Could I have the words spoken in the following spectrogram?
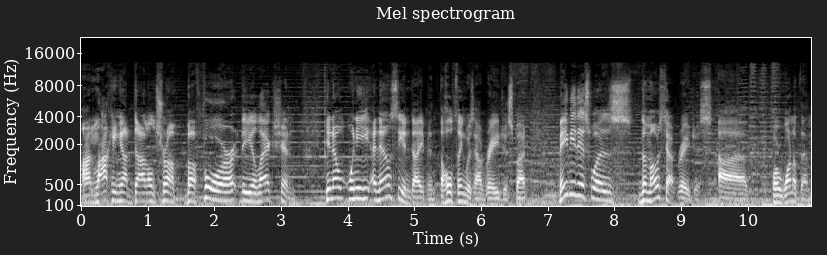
on locking up Donald Trump before the election. You know, when he announced the indictment, the whole thing was outrageous, but maybe this was the most outrageous, uh, or one of them,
